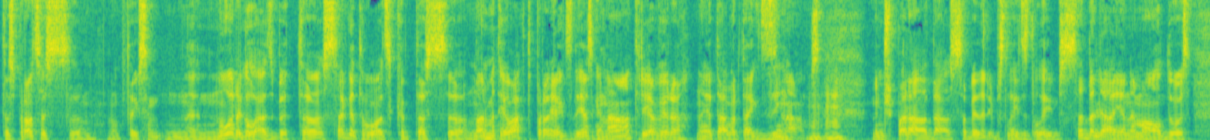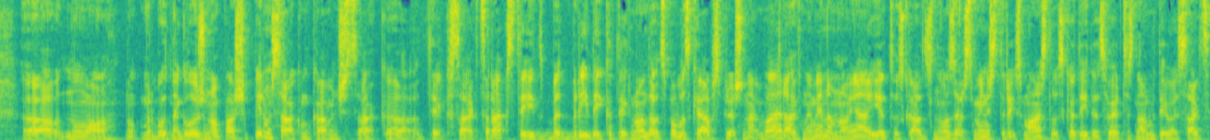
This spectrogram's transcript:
tas process nu, teiksim, noregulēts, bet sagatavots, ka tas normatīva akta projekts diezgan diezgan ātri jau ir, nu, ja tā var teikt, zināms. Mm -hmm. Viņš parādās sabiedrības līdzdalības sadaļā, ja nemaldos. No, nu, varbūt ne gluži no paša pirmsākuma, kā viņš sāka, tiek sākts rakstīts, bet brīdī, kad tiek nodots publiskai apspriešanai, vairāk nevienam nav jāiet uz kādas nozares ministrijas mājaslapu, skatīties, vai ir tas normatīvais akts,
